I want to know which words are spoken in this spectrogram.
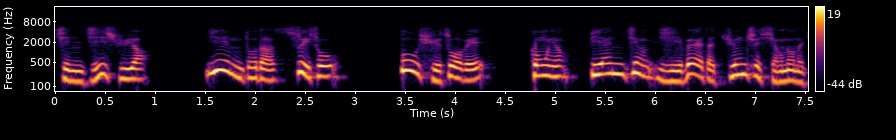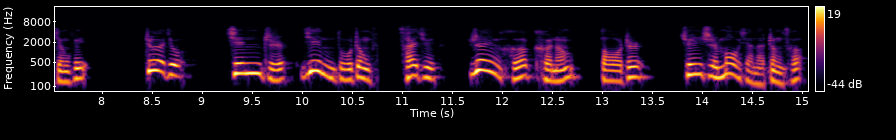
紧急需要，印度的税收不许作为供应边境以外的军事行动的经费。这就禁止印度政府。采取任何可能导致军事冒险的政策。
